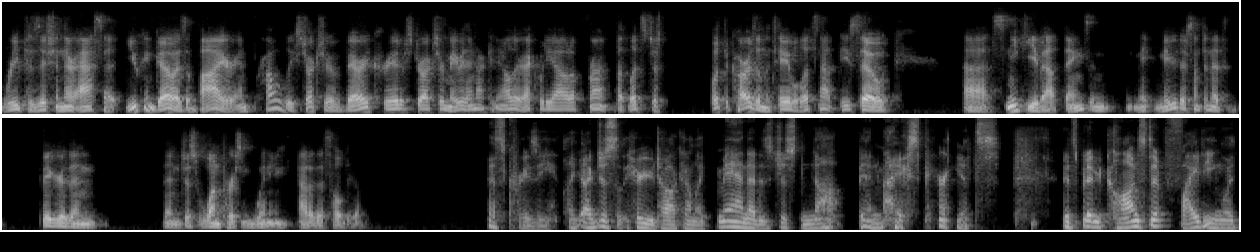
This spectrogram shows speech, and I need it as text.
reposition their asset you can go as a buyer and probably structure a very creative structure. Maybe they're not getting all their equity out up front but let's just put the cards on the table. Let's not be so uh, sneaky about things. And may- maybe there's something that's bigger than than just one person winning out of this whole deal that's crazy. Like I just hear you talking. And I'm like, man, that has just not been my experience. It's been constant fighting with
